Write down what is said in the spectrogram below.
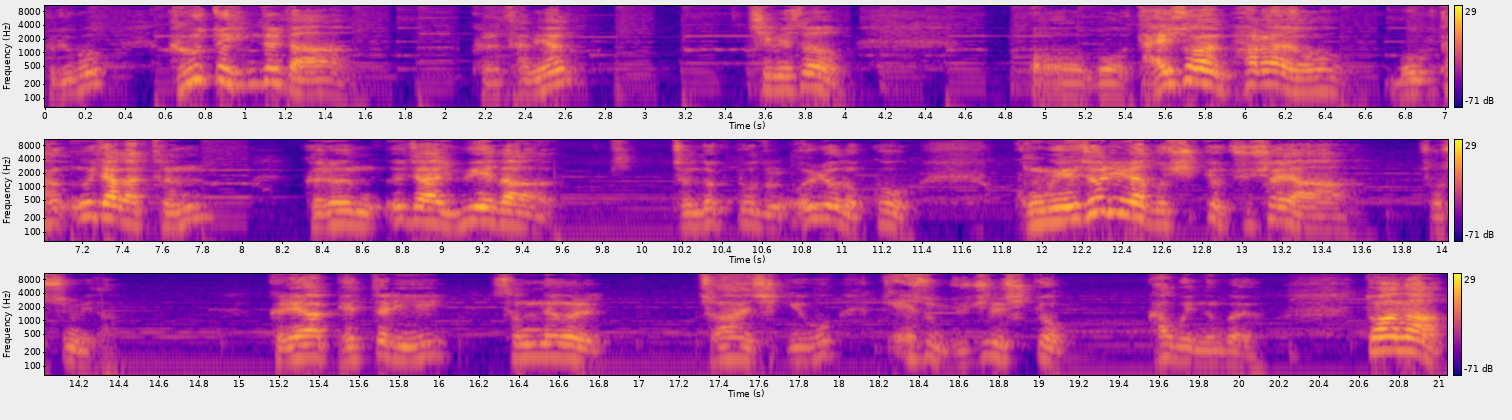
그리고 그것도 힘들다. 그렇다면 집에서 어 뭐 다이소 가면 팔아요. 목욕탕 의자 같은 그런 의자 위에다 전덕보드를 올려놓고 공회전이라도 시켜 주셔야 좋습니다. 그래야 배터리 성능을 저하시키고 계속 유지를 시켜 가고 있는 거예요. 또 하나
